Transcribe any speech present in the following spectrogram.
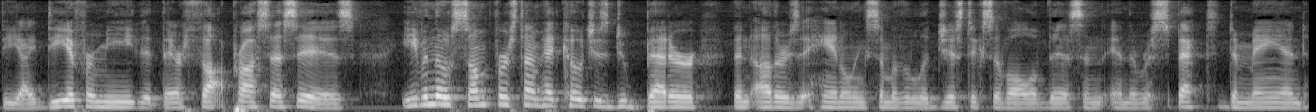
The idea for me that their thought process is. Even though some first time head coaches do better than others at handling some of the logistics of all of this and, and the respect demand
